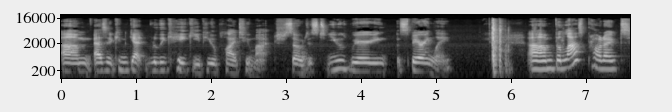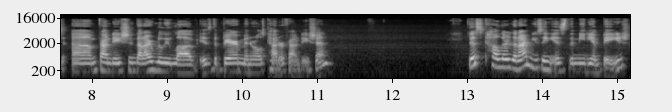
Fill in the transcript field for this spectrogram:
um, as it can get really cakey if you apply too much. So just use wearing sparingly. Um, the last product um, foundation that I really love is the Bare Minerals Powder Foundation. This color that I'm using is the medium beige.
